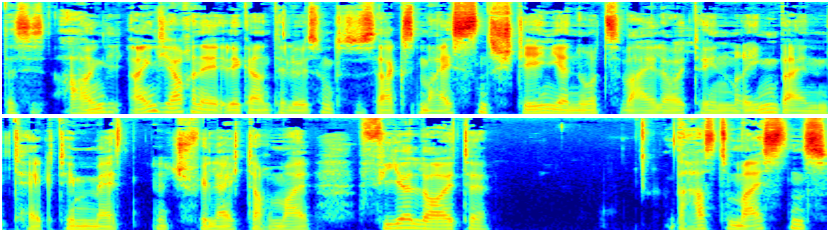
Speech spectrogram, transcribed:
Das ist eigentlich auch eine elegante Lösung, dass du sagst, meistens stehen ja nur zwei Leute im Ring, bei einem Tag Team Match vielleicht auch mal vier Leute. Da hast du meistens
